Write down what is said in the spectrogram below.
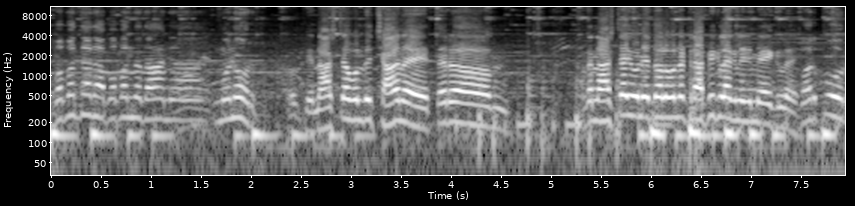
बबन दादा बबन दादा आणि मनोहर. ओके नाश्ता बोलतो छान आहे. तर आता नाश्ता घेऊन येतो मला ट्रॅफिक लागलेली मी ऐकलंय. भरपूर.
